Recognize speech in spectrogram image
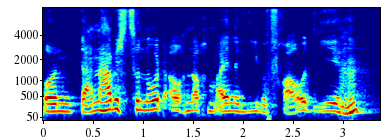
Und dann habe ich zur Not auch noch meine liebe Frau, die mhm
